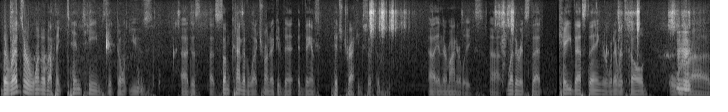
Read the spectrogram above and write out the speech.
the Reds are one of I think ten teams that don't use uh, this uh, some kind of electronic adva- advanced pitch tracking system uh, in their minor leagues. Uh, whether it's that K vest thing or whatever it's called, or uh,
